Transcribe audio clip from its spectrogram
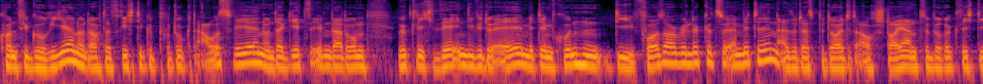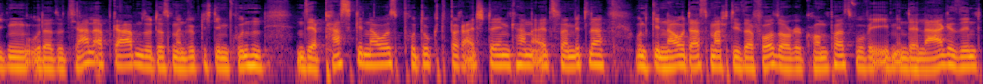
konfigurieren und auch das richtige Produkt auswählen. Und da geht es eben darum, wirklich sehr individuell mit dem Kunden die Vorsorgelücke zu ermitteln. Also das bedeutet auch Steuern zu berücksichtigen oder Sozialabgaben, sodass man wirklich dem Kunden ein sehr passgenaues Produkt bereitstellen kann als Vermittler. Und genau das macht dieser Vorsorgekompass, wo wir eben in der Lage sind,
